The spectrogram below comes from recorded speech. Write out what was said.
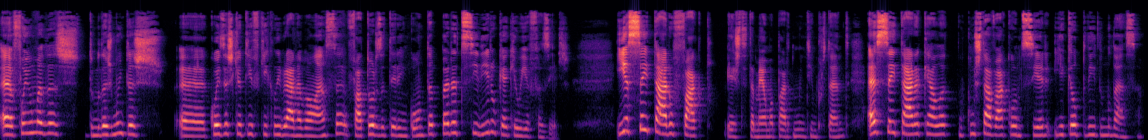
uh, foi uma das, das muitas uh, coisas que eu tive que equilibrar na balança, fatores a ter em conta para decidir o que é que eu ia fazer. E aceitar o facto, este também é uma parte muito importante, aceitar aquela o que me estava a acontecer e aquele pedido de mudança.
